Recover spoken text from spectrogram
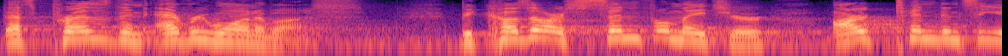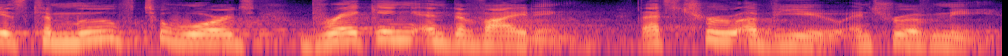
That's present in every one of us. Because of our sinful nature, our tendency is to move towards breaking and dividing. That's true of you and true of me.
